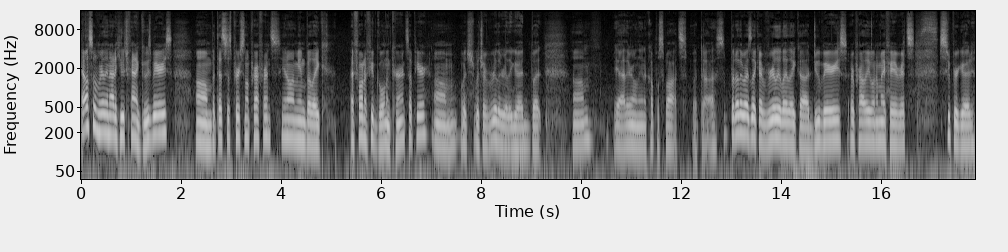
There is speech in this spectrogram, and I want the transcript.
I also am really not a huge fan of gooseberries, um, but that's just personal preference, you know what I mean? But, like, I found a few golden currants up here, um, which, which are really, really good, but, um, yeah, they're only in a couple spots, but uh, but otherwise, like I really like like uh, dewberries are probably one of my favorites. Super good.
